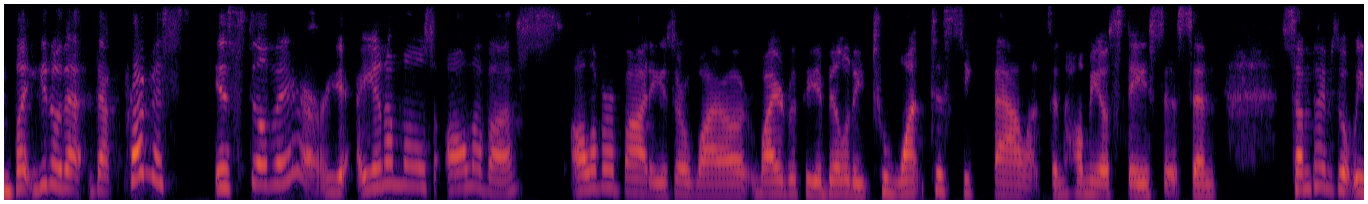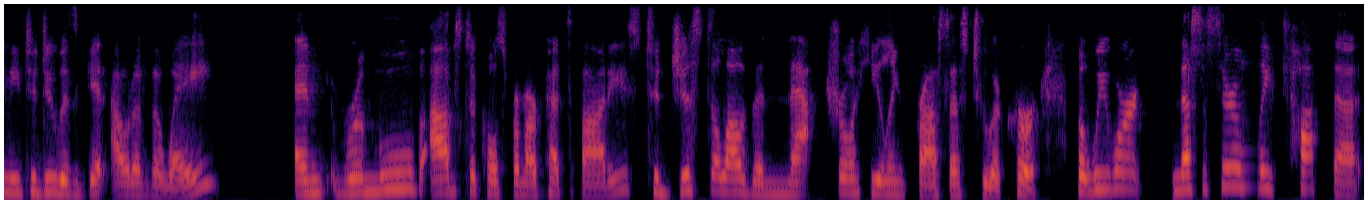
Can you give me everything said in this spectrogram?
but you know that that premise is still there. Animals, all of us, all of our bodies are wired, wired with the ability to want to seek balance and homeostasis. And sometimes what we need to do is get out of the way and remove obstacles from our pets' bodies to just allow the natural healing process to occur. But we weren't necessarily taught that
